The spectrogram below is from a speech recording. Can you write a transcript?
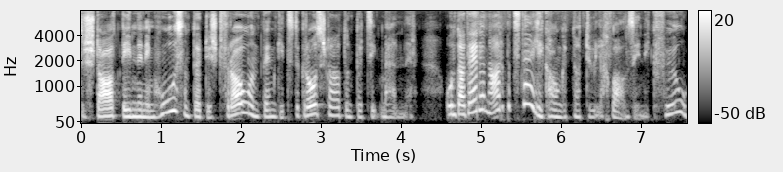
der Staat innen im Haus und dort ist die Frau und dann gibt es den Großstaat und dort sind die Männer. Und an dieser Arbeitsteilung hängt natürlich wahnsinnig viel.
